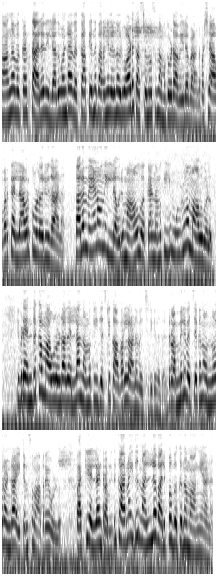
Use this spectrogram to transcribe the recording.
മാങ്ങ വെക്കാൻ സ്ഥലമില്ല. അതുകൊണ്ടാണ് വെക്കാത്തെന്ന് പറഞ്ഞു വരുന്ന ഒരുപാട് കസ്റ്റമേഴ്സ് നമുക്ക് ഇവിടെ അവൈലബിൾ ആണ്. പക്ഷെ അവർക്ക് എല്ലാവർക്കും ഉള്ള ഒരു ഇതാണ്. സ്ഥലം വേണമെന്നില്ല ഒരു മാവ് വെക്കാൻ നമുക്ക് ഈ മുഴുവൻ മാവുകളും ഇവിടെ എന്തൊക്കെ മാവുകളുണ്ടോ അതെല്ലാം നമുക്ക് ഈ ജസ്റ്റ് കവറിലാണ് വെച്ചിരിക്കുന്നത്. ഡ്രമ്മിൽ വെച്ചേക്കുന്ന ഒന്നോ രണ്ടോ ഐറ്റംസ് മാത്രമേ ഉള്ളൂ. ബാക്കി എല്ലാം ഡ്രമ്മിൽ. ഇത് കാരണം ഇത് നല്ല വലിപ്പം വെക്കുന്ന മാങ്ങയാണ്.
